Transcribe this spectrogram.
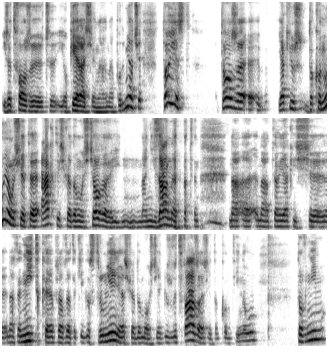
i że tworzy czy, i opiera się na, na podmiocie, to jest to, że e, jak już dokonują się te akty świadomościowe i nanizane na ten, na, na ten jakiś, na tę nitkę, prawda, takiego strumienia świadomości, jak już wytwarza się to kontinuum, to w nim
